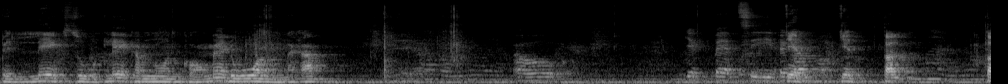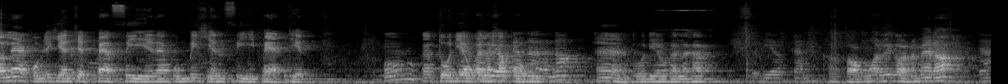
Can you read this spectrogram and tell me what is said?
เป็นเลขสูตรเลขคำนวณของแม่ดวงนะครับ เอาเจ็ดแปดสี่ไปเจ็ดก่อนเจ็ดตอนตอนแรกผมจะเขียน784แต่ผมไปเขียน487โอ้ก็ตัวเดียวกันแหละครับผมเดียวกันน่ะเนาะอ่าตัวเดียวกันแล้วครับตัวเดียวกันขอต่องวดไว้ก่อนนะแม่เนาะจ้า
